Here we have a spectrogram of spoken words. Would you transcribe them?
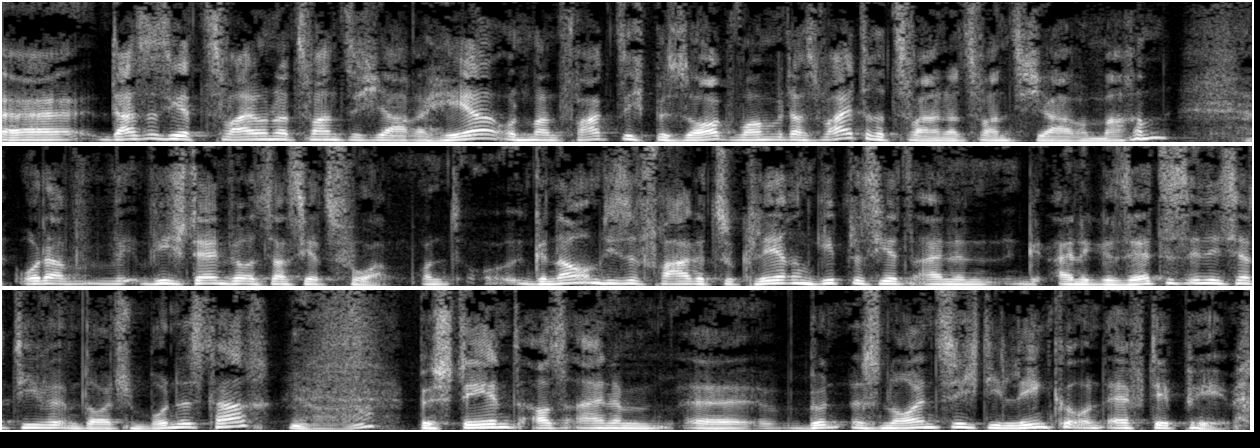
Äh, das ist jetzt 220 Jahre her und man fragt sich besorgt, wollen wir das weitere 220 Jahre machen? Oder wie stellen wir uns das jetzt vor? Und genau um diese Frage zu klären, gibt es jetzt einen, eine Gesetzesinitiative im Deutschen Bundestag, ja. bestehend aus einem äh, Bündnis 90, die Linke und FDP.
